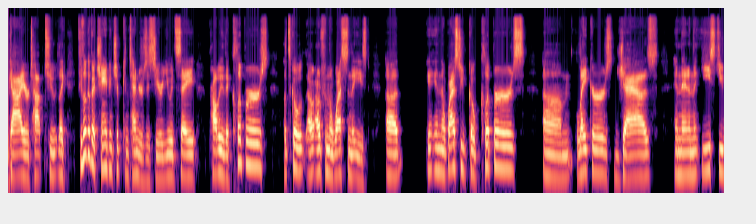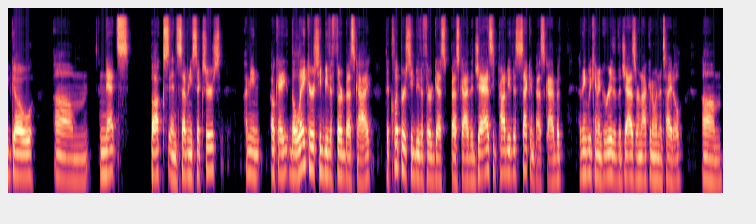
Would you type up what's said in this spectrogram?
guy or top two, like if you look at the championship contenders this year, you would say probably the Clippers. Let's go out, from the West and the East. Uh, in, in the West, you'd go Clippers, um, Lakers, Jazz, and then in the East, you'd go um, Nets, Bucks, and 76ers. I mean, okay, the Lakers, he'd be the third best guy. The Clippers, he'd be the third best best guy. The Jazz, he'd probably be the second best guy. But I think we can agree that the Jazz are not going to win the title. Um,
